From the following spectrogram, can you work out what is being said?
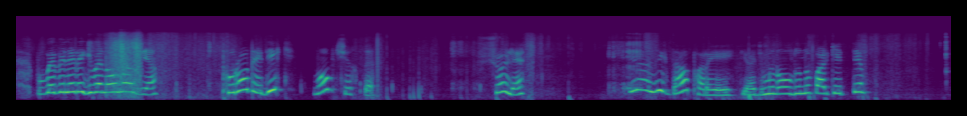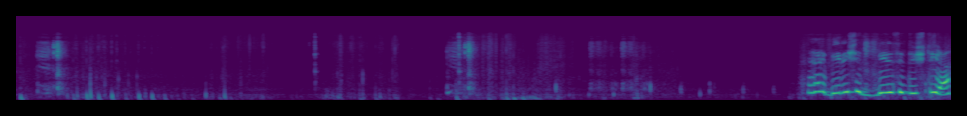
Bu bebelere güven olmaz ya. Pro dedik. Nob çıktı. Şöyle. Birazcık daha paraya ihtiyacımın olduğunu fark ettim. Birisi, birisi düştü ya.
